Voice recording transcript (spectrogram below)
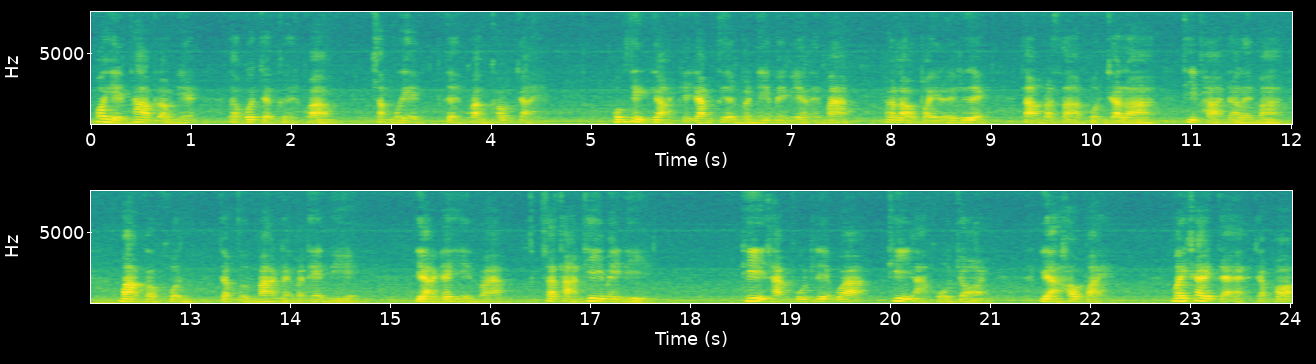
เพราะเห็นภาพเหล่านี้เราก็จะเกิดความสังเวชเกิดความเข้าใจ ผมจึงอยากจะย้ำเตือนวันนี้ไม่มีอะไรมากถ้าเราไปเรื่อยๆ ตามภาษาคนชราที่ผ่านอะไรมามากกว่าคนจำนวนมากในประเทศนี้ อยากให้เห็นว่าสถานที่ไม่ดี ที่ทางพุทธเรียกว่าที่อาโคจร อย่าเข้าไป ไม่ใช่แต่เฉพาะ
